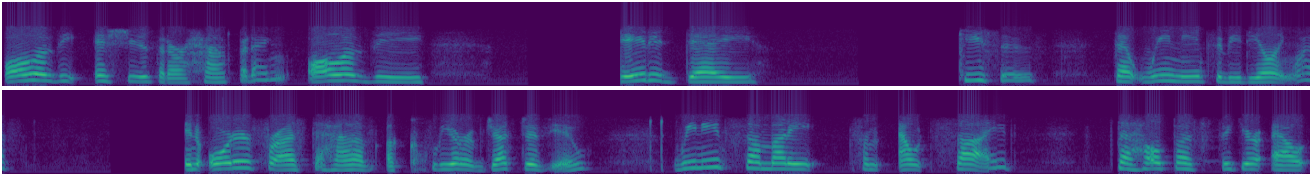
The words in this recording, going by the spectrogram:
All of the issues that are happening, all of the day to day pieces that we need to be dealing with. In order for us to have a clear objective view, we need somebody from outside to help us figure out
